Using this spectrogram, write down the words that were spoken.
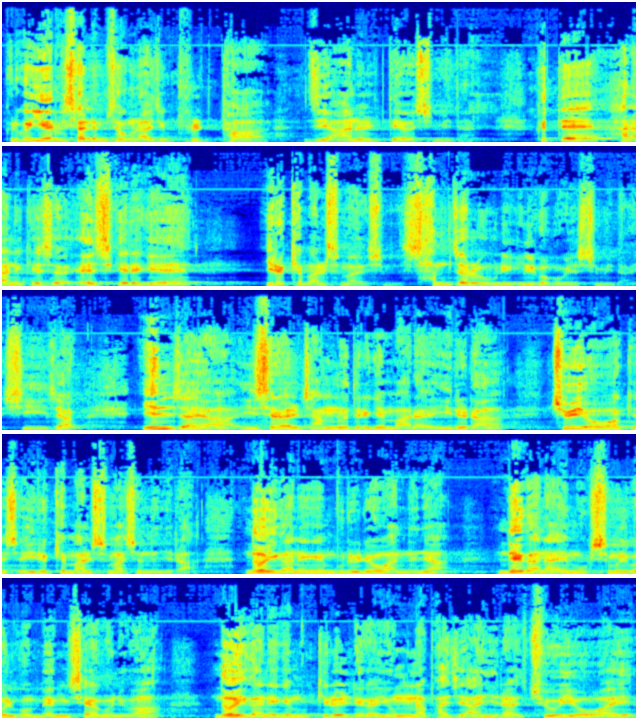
그리고 예루살렘 성은 아직 불타지 않을 때였습니다. 그때 하나님께서 에스겔에게 이렇게 말씀하셨습니다. 3절을 우리 읽어보겠습니다. 시작. 인자야 이스라엘 장로들에게 말하여 이르라 주 여호와께서 이렇게 말씀하셨느니라 너희가 내게 물으려 왔느냐 내가 나의 목숨을 걸고 맹세하거니와 너희가 내게 묻기를 내가 용납하지 아니라 주 여호와의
